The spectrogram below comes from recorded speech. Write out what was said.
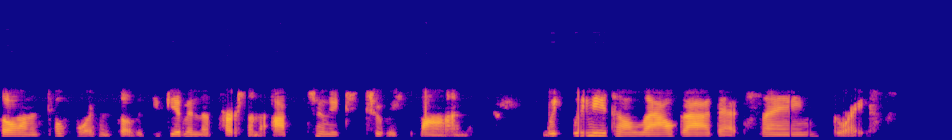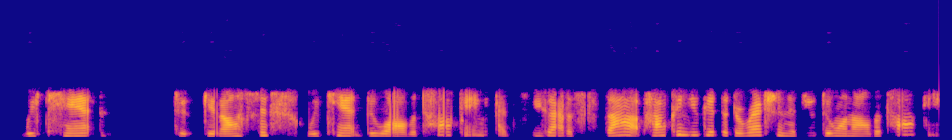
so on and so forth, and so that you're giving the person the opportunity to respond. We we need to allow God that same grace. We can't to get on we can't do all the talking. You got to stop. How can you get the direction if you're doing all the talking?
